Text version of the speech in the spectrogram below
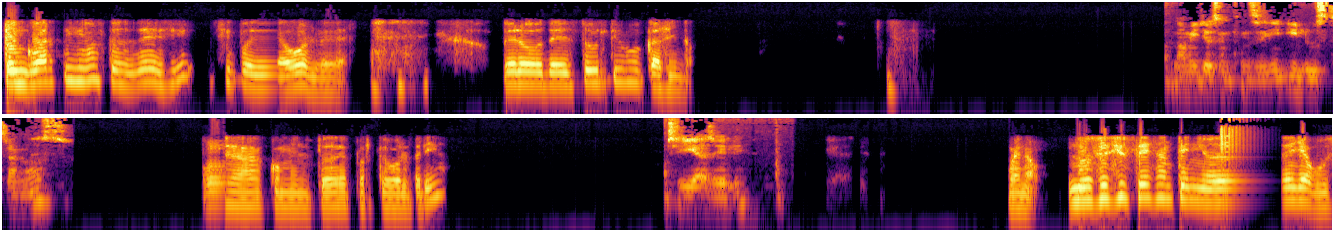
tengo hartísimas cosas de decir, si podría volver. Pero de esto último casi no. No, Millos, entonces ilústranos O sea, comentó de por qué volvería. Sí, hacele. Bueno, no sé si ustedes han tenido déjà vus.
